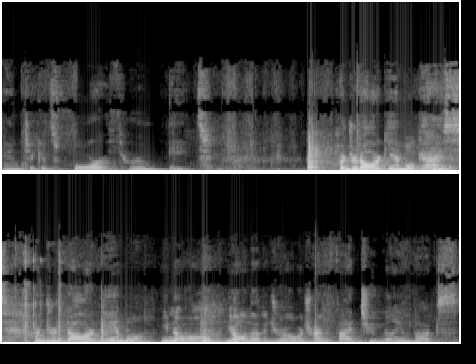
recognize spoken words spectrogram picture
and tickets 4 through 8. $100 gamble, guys. $100 gamble. You know all, you all know the drill. We're trying to find 2 million bucks.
